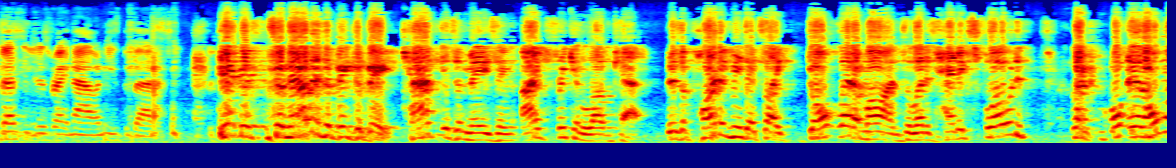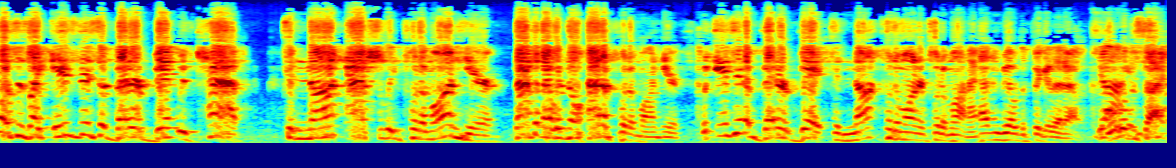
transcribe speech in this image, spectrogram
messages right now, and he's the best. Yeah, so now there's a big debate. Cap is amazing. I freaking love Cap. There's a part of me that's like, don't let him on to let his head explode. Like, it almost is like, is this a better bit with Cap to not actually put him on here? Not that I would know how to put him on here, but is it a better bit to not put him on or put him on? I haven't been able to figure that out. Yeah. we'll decide.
